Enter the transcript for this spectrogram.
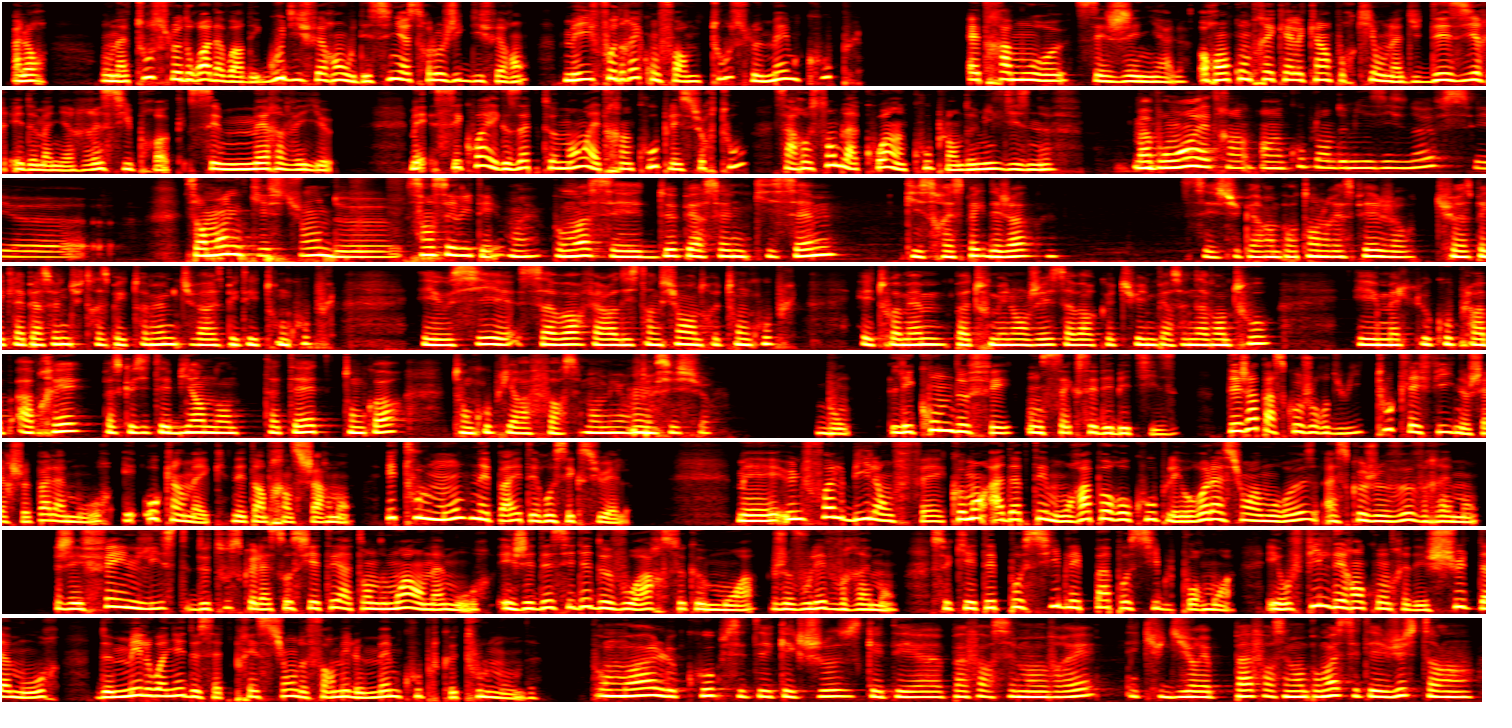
Alors, on a tous le droit d'avoir des goûts différents ou des signes astrologiques différents, mais il faudrait qu'on forme tous le même couple. Être amoureux, c'est génial. Rencontrer quelqu'un pour qui on a du désir et de manière réciproque, c'est merveilleux. Mais c'est quoi exactement être un couple et surtout, ça ressemble à quoi un couple en 2019 bah Pour moi, être un, couple en 2019, c'est euh, vraiment une question de sincérité. Ouais. Pour moi, c'est deux personnes qui s'aiment, qui se respectent déjà. C'est super important le respect. Genre, tu respectes la personne, tu te respectes toi-même, tu vas respecter ton couple. Et aussi savoir faire la distinction entre ton couple et toi-même, pas tout mélanger, savoir que tu es une personne avant tout et mettre le couple après, parce que si t'es bien dans ta tête, ton corps, ton couple ira forcément mieux. Mm, c'est sûr. Bon, les contes de fées, on sait que c'est des bêtises. Déjà parce qu'aujourd'hui, toutes les filles ne cherchent pas l'amour et aucun mec n'est un prince charmant. Et tout le monde n'est pas hétérosexuel. Mais une fois le bilan fait, comment adapter mon rapport au couple et aux relations amoureuses à ce que je veux vraiment? J'ai fait une liste de tout ce que la société attend de moi en amour, et j'ai décidé de voir ce que moi, je voulais vraiment, ce qui était possible et pas possible pour moi, et au fil des rencontres et des chutes d'amour, de m'éloigner de cette pression de former le même couple que tout le monde. Pour moi, le couple, c'était quelque chose qui était euh, pas forcément vrai, et qui durait pas forcément. Pour moi, c'était juste un,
